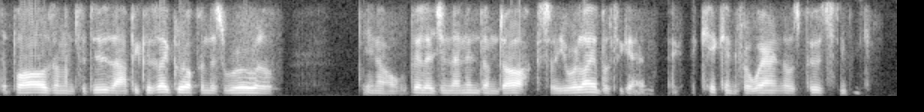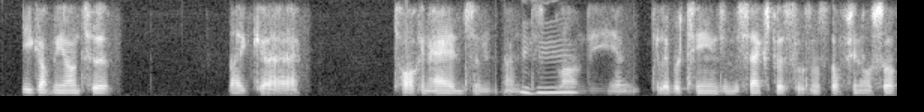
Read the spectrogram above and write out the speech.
the balls on him to do that because I grew up in this rural, you know, village and then in Dundalk, so you were liable to get a, a kicking for wearing those boots. And he got me onto like uh Talking Heads and, and Mhm. Blondie and the Libertines and the Sex Pistols and stuff, you know. So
